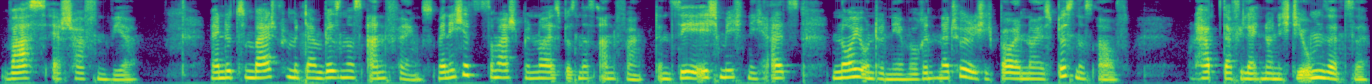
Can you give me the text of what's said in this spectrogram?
Was erschaffen wir? Wenn du zum Beispiel mit deinem Business anfängst, wenn ich jetzt zum Beispiel ein neues Business anfange, dann sehe ich mich nicht als Neuunternehmerin. Natürlich, ich baue ein neues Business auf und habe da vielleicht noch nicht die Umsätze.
